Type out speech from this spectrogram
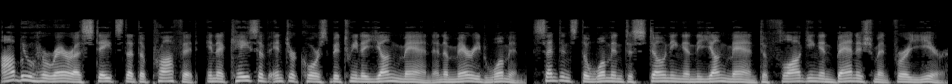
Abu Huraira states that the Prophet, in a case of intercourse between a young man and a married woman, sentenced the woman to stoning and the young man to flogging and banishment for a year.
